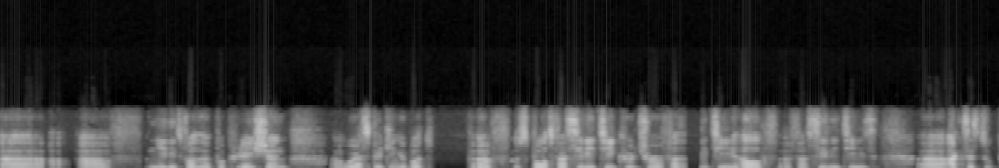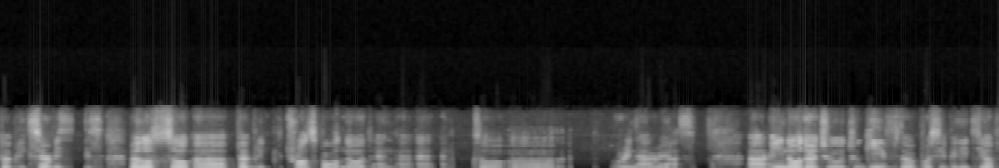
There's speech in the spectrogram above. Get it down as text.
uh, needed for the population. Uh, we are speaking about uh, sport facility, cultural facility, health facilities, access to public services, but also public transport node and, and also green areas. in order to, to give the possibility of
